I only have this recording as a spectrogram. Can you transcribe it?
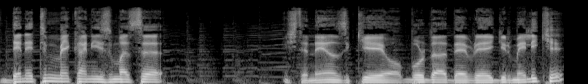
denetim mekanizması işte ne yazık ki burada devreye girmeli ki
